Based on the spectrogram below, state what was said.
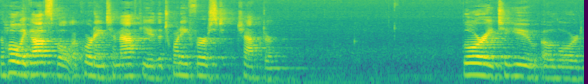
The Holy Gospel according to Matthew, the 21st chapter. Glory to you, O Lord.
